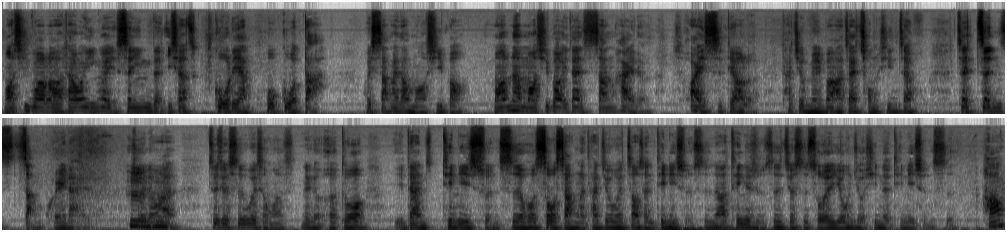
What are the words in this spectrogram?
毛细胞的话，它会因为声音的一下子过量或过大，会伤害到毛细胞。然后那毛细胞一旦伤害了、坏死掉了，它就没办法再重新再再增长回来了。所以的话，嗯这就是为什么那个耳朵一旦听力损失或受伤了，它就会造成听力损失。那听力损失就是所谓永久性的听力损失。好，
